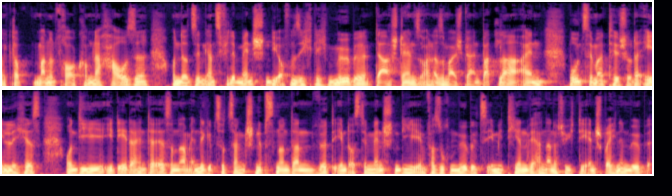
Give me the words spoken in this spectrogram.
Ich glaube, Mann und Frau kommen nach Hause und dort sind ganz viele Menschen, die offensichtlich Möbel darstellen sollen. Also zum Beispiel ein Butler, ein Wohnzimmertisch oder ähnliches. Und die Idee dahinter ist, und am Ende gibt es sozusagen Schnipsen und dann wird eben aus den Menschen, die eben versuchen, Möbel zu imitieren, werden dann natürlich die entsprechenden Möbel.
